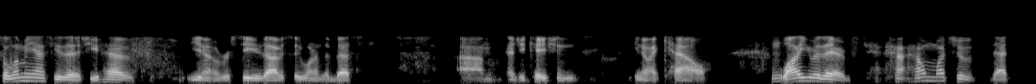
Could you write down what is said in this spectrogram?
so let me ask you this: You have, you know, received obviously one of the best um, educations, you know, at Cal. Mm-hmm. While you were there, how, how much of that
